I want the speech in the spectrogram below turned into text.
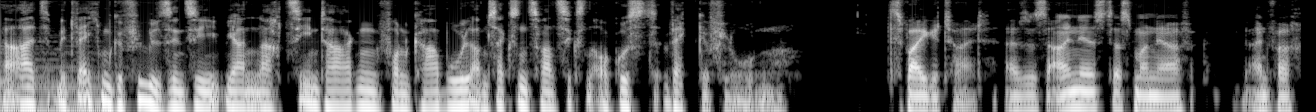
Herr Alt, mit welchem Gefühl sind Sie ja nach zehn Tagen von Kabul am 26. August weggeflogen? Zweigeteilt. Also das eine ist, dass man ja einfach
